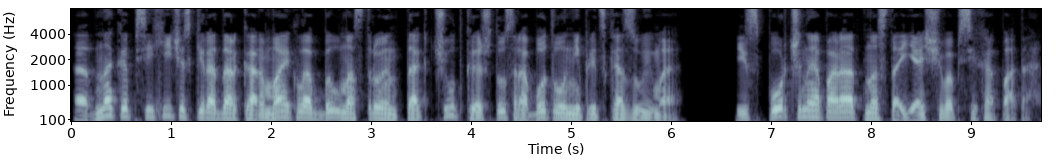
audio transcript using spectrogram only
Однако психический радар Кармайкла был настроен так чутко, что сработал непредсказуемо. Испорченный аппарат настоящего психопата.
